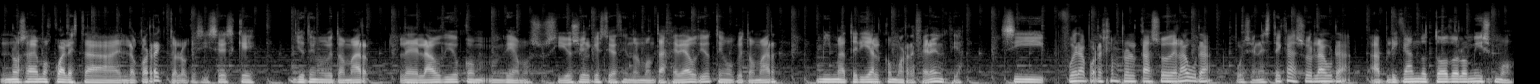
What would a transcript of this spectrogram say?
no sabemos cuál está en lo correcto. Lo que sí sé es que yo tengo que tomar el audio, con, digamos, si yo soy el que estoy haciendo el montaje de audio, tengo que tomar mi material como referencia. Si fuera, por ejemplo, el caso de Laura, pues en este caso Laura, aplicando todo lo mismo,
